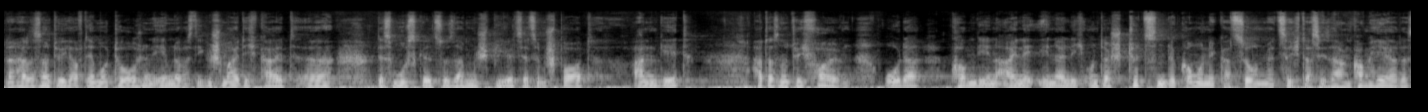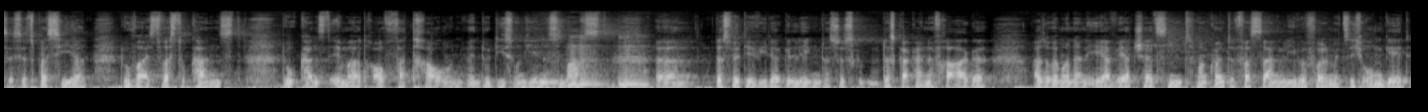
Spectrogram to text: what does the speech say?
Dann hat es natürlich auf der motorischen Ebene, was die Geschmeidigkeit äh, des Muskelzusammenspiels jetzt im Sport angeht, hat das natürlich Folgen. Oder kommen die in eine innerlich unterstützende Kommunikation mit sich, dass sie sagen, komm her, das ist jetzt passiert, du weißt, was du kannst, du kannst immer darauf vertrauen, wenn du dies und jenes machst. Mm, mm. Ähm, das wird dir wieder gelingen, das ist, das ist gar keine Frage. Also wenn man dann eher wertschätzend, man könnte fast sagen liebevoll mit sich umgeht,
